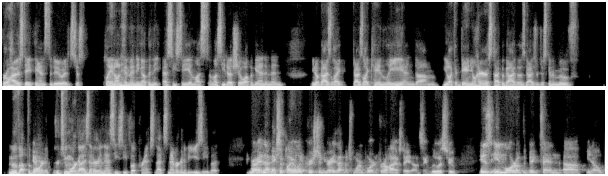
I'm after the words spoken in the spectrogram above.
for Ohio State fans to do is just plan on him ending up in the SEC unless unless he does show up again. And then, you know, guys like guys like Kayin Lee and um, you know, like a Daniel Harris type of guy, those guys are just going to move move up the yeah. board. And there are two more guys that are in the SEC footprint, so that's never going to be easy. But Right. And that makes a player like Christian Gray that much more important for Ohio State on St. Louis, who, is in more of the Big Ten, uh, you know,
